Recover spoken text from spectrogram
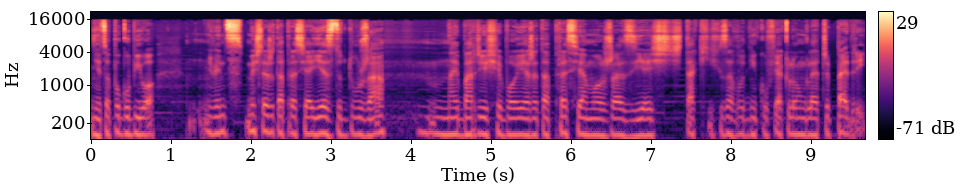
nieco pogubiło. Więc myślę, że ta presja jest duża. Najbardziej się boję, że ta presja może zjeść takich zawodników jak Longle czy Pedri.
